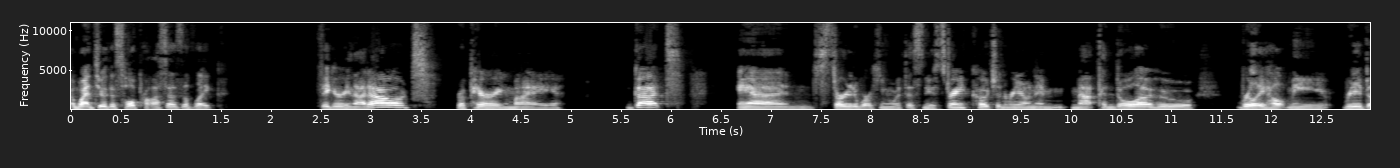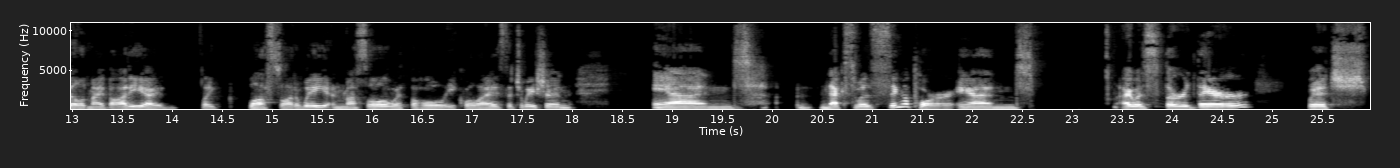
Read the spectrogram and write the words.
I went through this whole process of like figuring that out, repairing my gut, and started working with this new strength coach in Reno named Matt Pendola, who really helped me rebuild my body. I like lost a lot of weight and muscle with the whole E. coli situation. And next was Singapore and I was third there, which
